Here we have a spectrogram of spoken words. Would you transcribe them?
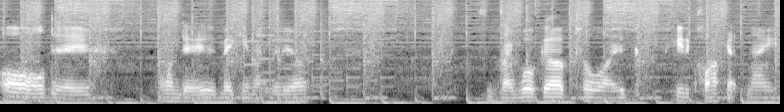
all day, one day, making that video. Since I woke up till like 8 o'clock at night.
